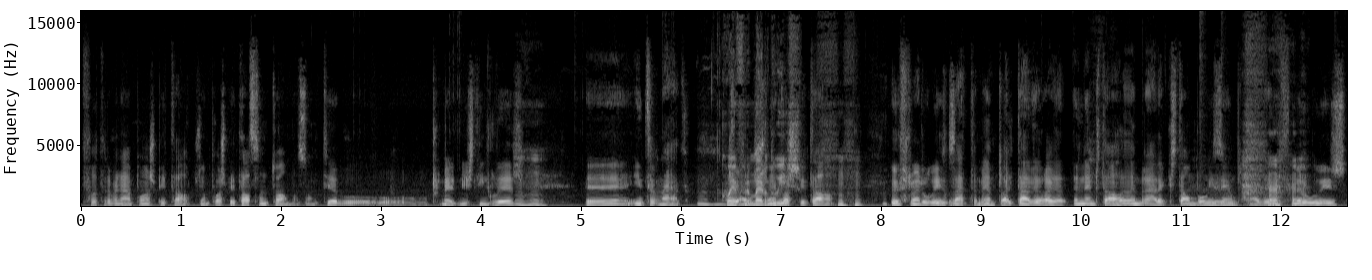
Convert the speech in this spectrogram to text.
for trabalhar para um hospital, por exemplo, o Hospital St. Thomas, onde teve o, o, primeiro-ministro inglês uhum. uh, internado, uhum. com o enfermeiro Luís? Hospital. o enfermeiro Luís, exatamente. Olha, está a ver, olha, nem me estava a lembrar, aqui está um bom exemplo. Está a ver? O enfermeiro Luís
